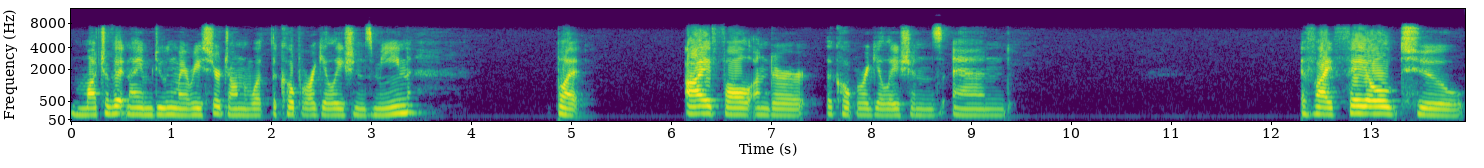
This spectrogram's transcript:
much of it, and I am doing my research on what the COPPA regulations mean, but I fall under the COPPA regulations, and if I fail to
